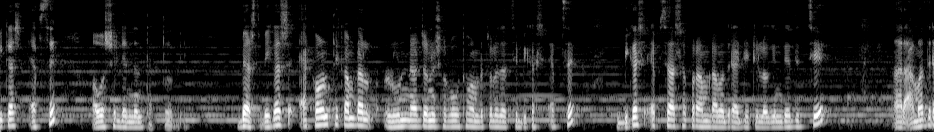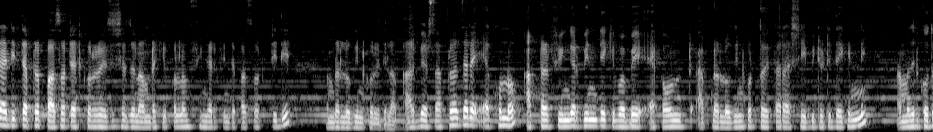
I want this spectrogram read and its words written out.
বিকাশ অ্যাপসে অবশ্যই লেনদেন থাকতে হবে। ব্যাস, বিকাশ অ্যাকাউন্ট থেকে আমরা লোন নেওয়ার জন্য সর্বপ্রথম আমরা চলে যাচ্ছি বিকাশ অ্যাপসে বিকাশ অ্যাপসে আসার পর আমরা আমাদের আইডিটি লগ ইন দিয়ে দিচ্ছি। আর আমাদের আইডিতে আপনার পাসওয়ার্ড অ্যাড করা রয়েছে, সেজন্য আমরা কী করলাম? ফিঙ্গারপ্রিন্টে পাসওয়ার্ডটি দিয়ে আমরা লগ ইন করে দিলাম। আর বিয়ার্স আপনারা যারা এখনও আপনার ফিঙ্গারপ্রিন্ট দিয়ে কীভাবে অ্যাকাউন্ট আপনার লগ ইন করতে হয়, তারা সেই ভিডিওটি দেখেননি। আমাদের গত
